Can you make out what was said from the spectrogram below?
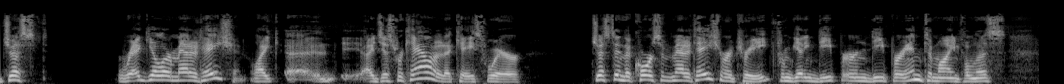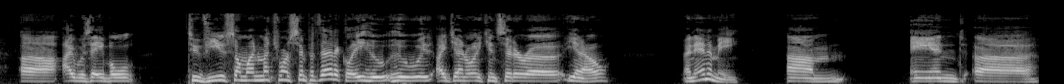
just regular meditation, like, uh, I just recounted a case where just in the course of meditation retreat, from getting deeper and deeper into mindfulness, uh, I was able to view someone much more sympathetically who, who I generally consider a, you know, an enemy. Um, and, uh,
